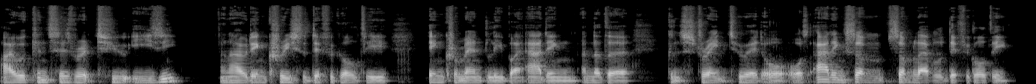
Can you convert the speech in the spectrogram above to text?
I would consider it too easy, and I would increase the difficulty incrementally by adding another constraint to it or, or adding some some level of difficulty.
